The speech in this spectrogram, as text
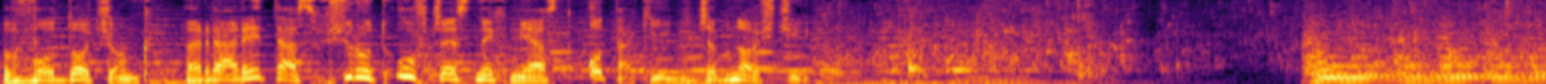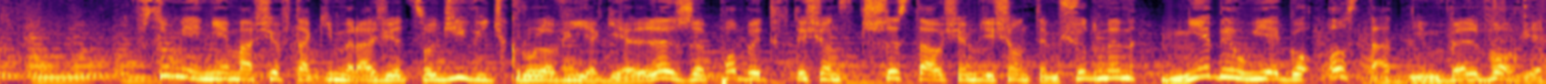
Wodociąg. Rarytas wśród ówczesnych miast o takiej liczebności. W sumie nie ma się w takim razie co dziwić królowi Jagielle, że pobyt w 1387 nie był jego ostatnim w Lwowie.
